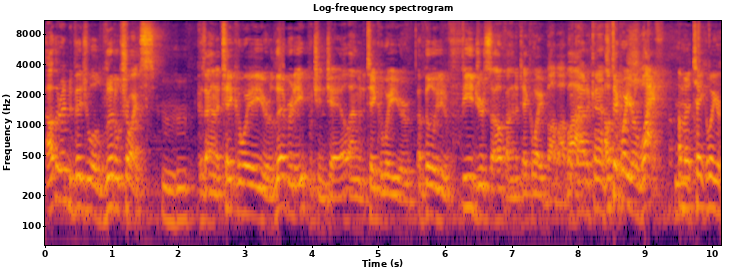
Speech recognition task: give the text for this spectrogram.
other individual little choice. Because I'm going to take away your liberty, put you in jail. I'm going to take away your ability to feed yourself. I'm going to take away blah blah blah. Without a consequence. I'll take away your life. I'm going to take away your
